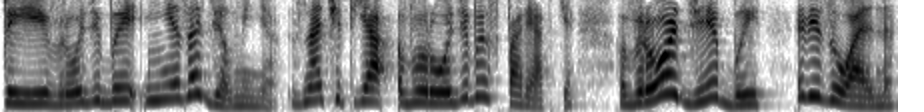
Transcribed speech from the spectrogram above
ты вроде бы не задел меня. Значит, я вроде бы в порядке. Вроде бы, визуально.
